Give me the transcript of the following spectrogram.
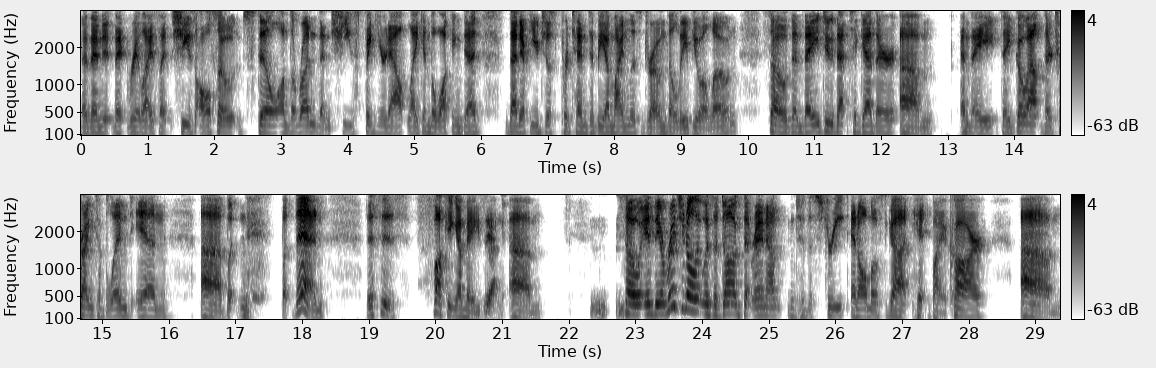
and then it, they realize that she's also still on the run then she's figured out like in the walking dead that if you just pretend to be a mindless drone they'll leave you alone. So then they do that together um and they they go out they're trying to blend in uh but but then this is fucking amazing. Um so in the original it was a dog that ran out into the street and almost got hit by a car um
